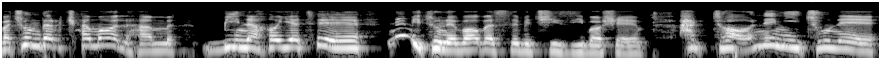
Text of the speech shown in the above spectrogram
و چون در کمال هم بینهایته نمی‌تونه وابسته به چیزی باشه حتی نمی‌تونه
